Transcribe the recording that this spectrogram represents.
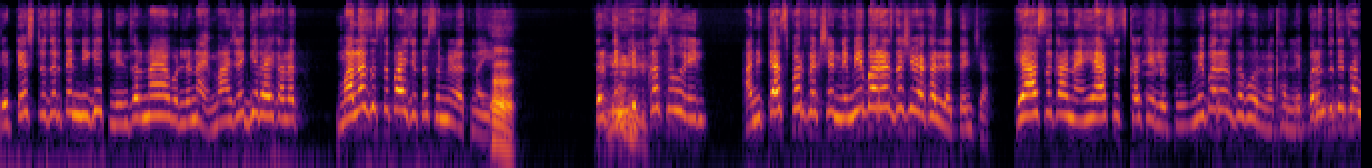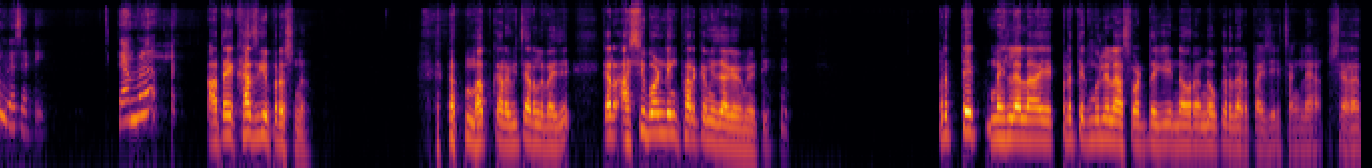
ते टेस्ट जर त्यांनी घेतली जर नाही आवडलं नाही. माझ्या गिरायकाला मला जसं पाहिजे तसं मिळत नाही. तर ते नीट कसं होईल? आणि त्याच परफेक्शनने मी बऱ्याचदा शिव्या खाल्ल्यात त्यांच्या. हे असं का नाही? हे असंच का केलं तू? मी बऱ्याचदा बोलणं खाल्लंय. परंतु ते चांगल्यासाठी. त्यामुळं आता एक खाजगी प्रश्न. माफ करा विचारलं पाहिजे. कारण अशी बॉन्डिंग फार कमी जागेवर मिळते. प्रत्येक महिलेला एक प्रत्येक मुलीला असं वाटतं की नवरा नोकरदार पाहिजे चांगल्या शहरात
